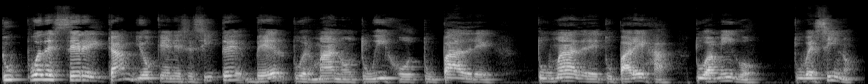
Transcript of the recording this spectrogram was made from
Tú puedes ser el cambio que necesite ver tu hermano, tu hijo, tu padre, tu madre, tu pareja, tu amigo, tu vecino.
